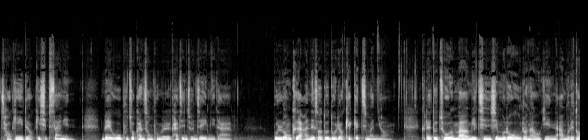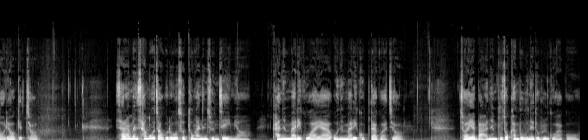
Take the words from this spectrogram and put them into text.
적이 되었기 십상인 매우 부족한 성품을 가진 존재입니다. 물론 그 안에서도 노력했겠지만요. 그래도 좋은 마음이 진심으로 우러나오긴 아무래도 어려웠겠죠. 사람은 상호적으로 소통하는 존재이며 가는 말이 고와야 오는 말이 곱다고 하죠. 저의 많은 부족한 부분에도 불구하고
